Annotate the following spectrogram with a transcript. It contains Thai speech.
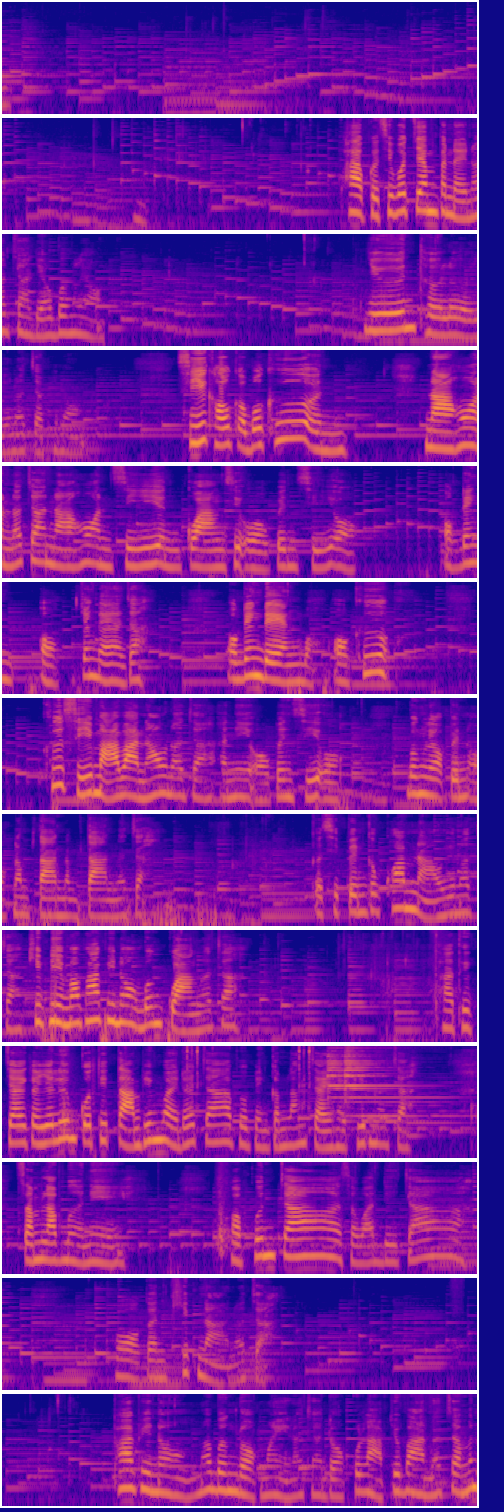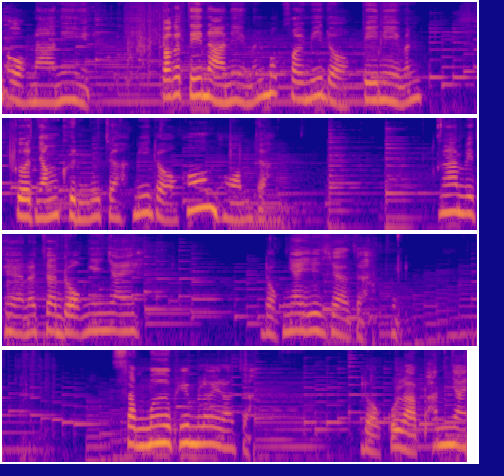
ภาพก็สิว่าแจ่มปานใดเนาะจ้ะเดี๋ยวเบิ่งแล้ว ยืนเธอเลยอยู่เนาะจ้ะพี่น้อง สีเขาก็บ่คืออันนาห้อนเนาะจ้ะนาห้อนสีอันกวางสิออกเป็นสีออก ออกแดงออกจังไดอะจ้ะออกแดงแดงๆบ่ออกคือ คือสีหมาบ้านเฮานะจ้ะอันนี้ออกเป็นสีออกเบิ่งแล้วเป็นออกน้ำตาลน้ำตาลนะจ๊ะก็สิเป็นกับความหนาวอยู่นะจ๊ะคลิปนี้มาพาพี่น้องเบิ่งกวางนะจ๊ะถ้าถึกใจก็อย่าลืมกดติดตามพิมพ์ไว้ด้อจ้า เพื่อเป็นกำลังใจให้พิมพ์นะจ๊ะสำหรับเมื้อนี้ขอบคุณจ้า สวัสดีจ้า อกันคลิปหนาเนาะจ๊ะพาพี่น้องมาเบิ่งดอกไม้เนาะจ๊ะดอกกุหลาบอยู่บ้านเนาะจ๊ะมันออกหนานี่ ปกติหนานี่มันบ่ค่อยมีดอกปีนี้มันเกิดยังขึ้นบ่จ้ะมีดอกหอมหอมจ้ะงามอีแท้นะจ้ะดอกใหญ่ๆดอกใหญ่อีจ้ะจ้ะซัมเมอร์พิมพ์เลยเนาะจ้ะดอกกุหลาบพันใหญ่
